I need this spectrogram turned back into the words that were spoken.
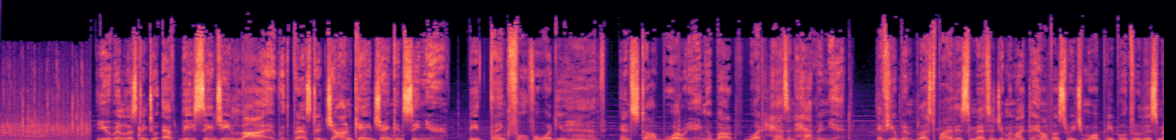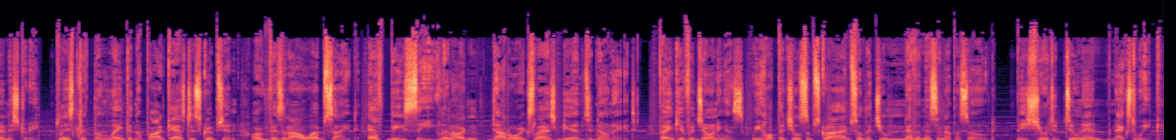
You've been listening to FBCG Live with Pastor John K. Jenkins Sr. Be thankful for what you have and stop worrying about what hasn't happened yet. If you've been blessed by this message and would like to help us reach more people through this ministry, please click the link in the podcast description or visit our website, fbcglenarden.org slash give to donate. Thank you for joining us. We hope that you'll subscribe so that you'll never miss an episode. Be sure to tune in next week.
